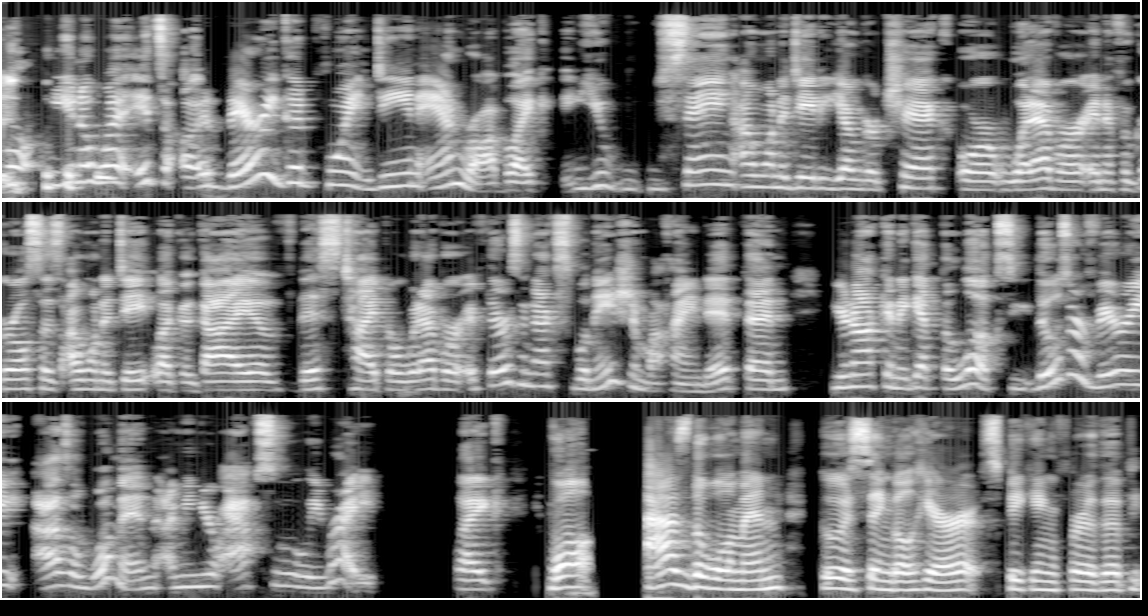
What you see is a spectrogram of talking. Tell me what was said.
well, you know what? It's a very good point, Dean and Rob. Like you saying, I want to date a younger chick or whatever. And if a girl says, I want to date like a guy of this type or whatever, if there's an explanation behind it, then you're not going to get the looks. Those are very, as a woman, I mean, you're absolutely right. Like, Well, as the woman who is single here, speaking for the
